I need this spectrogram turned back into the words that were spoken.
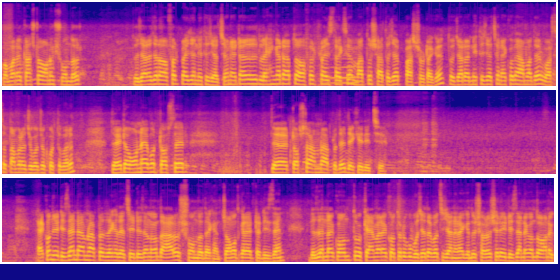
কমরের কাজটা অনেক সুন্দর। তো যারা যারা অফার প্রাইজে নিতে যাচ্ছেন, এটা লেহেঙ্গাটা আপনার অফার প্রাইস থাকছে মাত্র সাত হাজার পাঁচশো টাকা। তো যারা নিতে যাচ্ছেন এখন আমাদের হোয়াটসঅ্যাপ নাম্বারে যোগাযোগ করতে পারেন। তো এটা ওনা এবং টপসের টপসটা আমরা আপনাদের দেখিয়ে দিচ্ছি। এখন যে ডিজাইনটা আমরা আপনাদের দেখা দিচ্ছি, এই ডিজাইন কিন্তু আরও সুন্দর দেখেন, চমৎকার একটা ডিজাইন। ডিজাইনটা কিন্তু ক্যামেরায় কতটুকু বোঝাতে পারছি জানি না, কিন্তু সরাসরি এই ডিজাইনটা কিন্তু অনেক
